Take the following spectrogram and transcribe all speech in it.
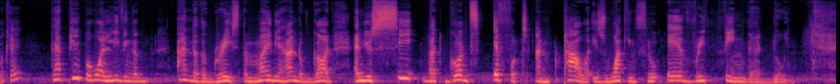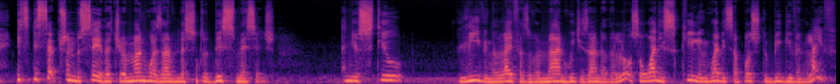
Okay? There are people who are living under the grace, the mighty hand of God, and you see that God's effort and power is working through everything they're doing. It's deception to say that you're a man who has understood this message and you're still living a life as of a man which is under the law. So, what is killing what is supposed to be given life?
